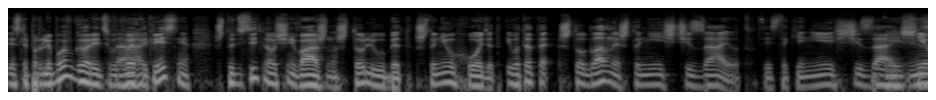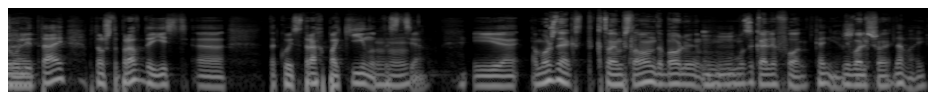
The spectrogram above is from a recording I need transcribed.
если про любовь говорить вот в этой песне, что действительно очень важно, что любят, что не уходят. И вот это, что главное, что не исчезают. Вот есть такие «не исчезай», Не «не, исчезают. улетай», потому что, правда, есть э, такой страх покинутости. И, А можно я к, твоим словам добавлю музыкальный фон? конечно. Небольшой. Давай.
